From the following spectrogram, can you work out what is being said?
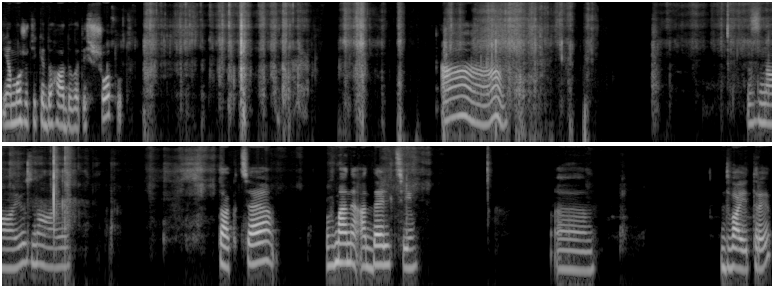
Я можу тільки догадуватись, що тут. А, знаю, знаю. Так, це в мене Адельці е, 2,3,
